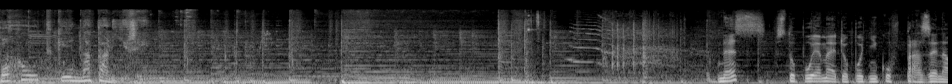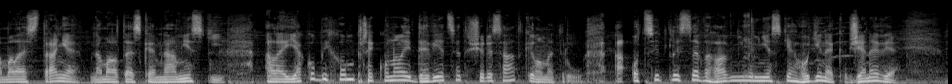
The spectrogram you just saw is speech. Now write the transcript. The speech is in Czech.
Pochoutky na talíři. Dnes vstupujeme do podniku v Praze na Malé straně, na Maltéském náměstí, ale jako bychom překonali 960 kilometrů a ocitli se v hlavním městě Hodinek v Ženevě.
